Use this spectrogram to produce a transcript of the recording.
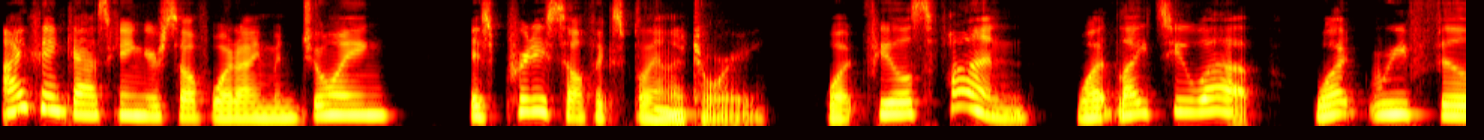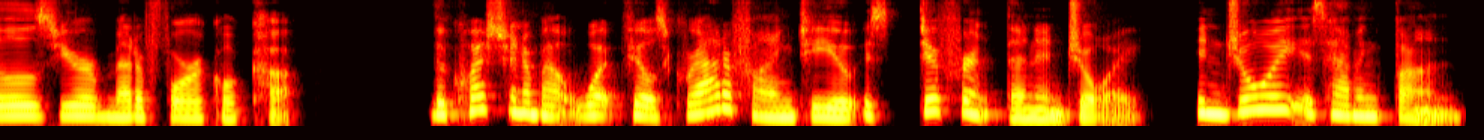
I think asking yourself what I'm enjoying is pretty self explanatory. What feels fun? What lights you up? What refills your metaphorical cup? The question about what feels gratifying to you is different than enjoy. Enjoy is having fun.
